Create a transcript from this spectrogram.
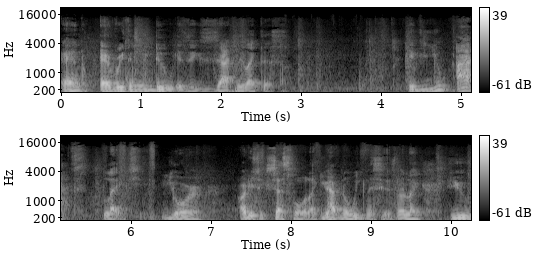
And everything we do is exactly like this. If you act like you're already successful, like you have no weaknesses, or like you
